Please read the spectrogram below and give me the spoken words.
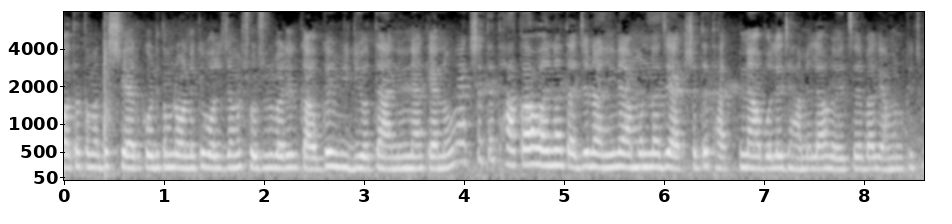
কথা তোমাদের শেয়ার করি। তোমরা অনেকে বলো যে আমার শ্বশুরবাড়ির কাউকে ভিডিওতে আনি না কেন? একসাথে থাকা হয় না, তার জন্য আনি না। এমন না যে একসাথে থাকি না বলে ঝামেলা হয়েছে বা এমন কিছু,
